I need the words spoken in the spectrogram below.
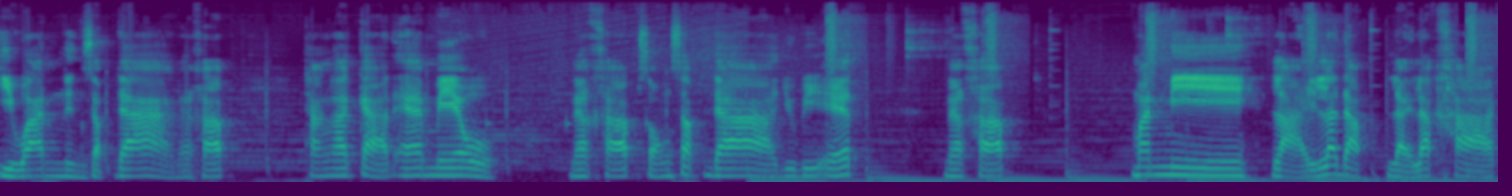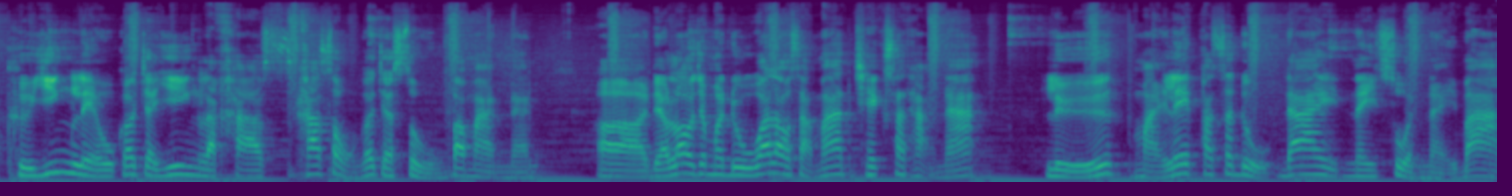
กี่วัน 1 สัปดาห์นะครับ ทางอากาศ Airmail นะครับ2สัปดาห์ UPS นะครับมันมีหลายระดับหลายราคา คือยิ่งเร็วก็จะยิ่งราคาค่าส่งก็จะสูงประมาณนั้นเเดี๋ยวเราจะมาดูว่าเราสามารถเช็คสถานะ หรือหมายเลขพัสดุได้ในส่วนไหนบ้าง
